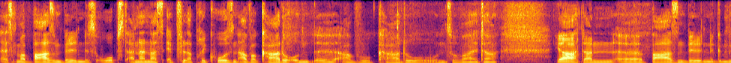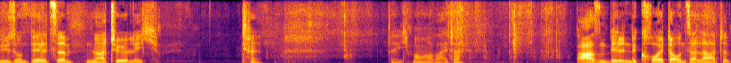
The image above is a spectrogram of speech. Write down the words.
erstmal basenbildendes Obst, Ananas, Äpfel, Aprikosen, Avocado und äh, Avocado und so weiter. Ja, dann äh, basenbildende Gemüse und Pilze, natürlich. ich mache mal weiter. Basenbildende Kräuter und Salate.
